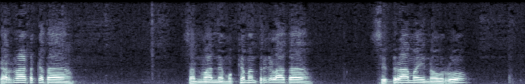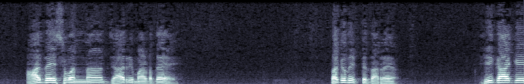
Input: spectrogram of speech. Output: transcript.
ಕರ್ನಾಟಕದ ಸನ್ಮಾನ್ಯ ಮುಖ್ಯಮಂತ್ರಿಗಳಾದ ಸಿದ್ದರಾಮಯ್ಯನವರು ಆದೇಶವನ್ನ ಜಾರಿ ಮಾಡದೆ ತೆಗೆದಿಟ್ಟಿದ್ದಾರೆ. ಹೀಗಾಗಿ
